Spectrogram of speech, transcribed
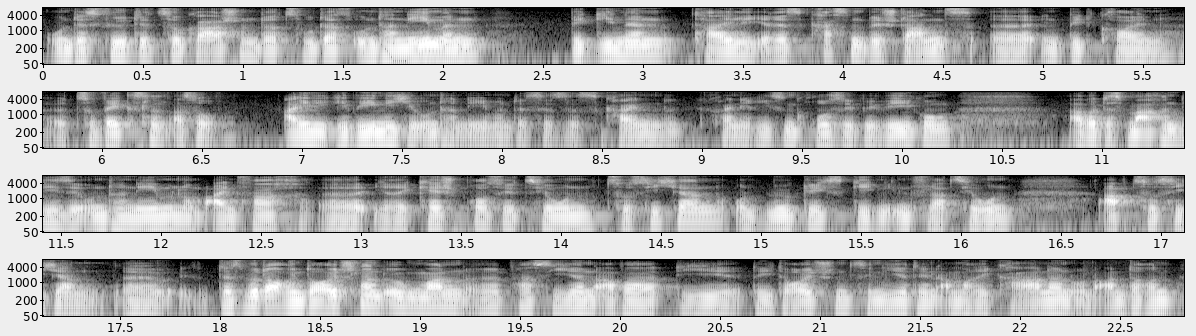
Und es führt jetzt sogar schon dazu, dass Unternehmen beginnen, Teile ihres Kassenbestands äh, in Bitcoin äh, zu wechseln. Also einige wenige Unternehmen. Das ist, ist kein, keine riesengroße Bewegung. Aber das machen diese Unternehmen, um einfach äh, ihre Cash-Position zu sichern und möglichst gegen Inflation abzusichern. Äh, das wird auch in Deutschland irgendwann äh, passieren, aber die, die Deutschen sind hier den Amerikanern und anderen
